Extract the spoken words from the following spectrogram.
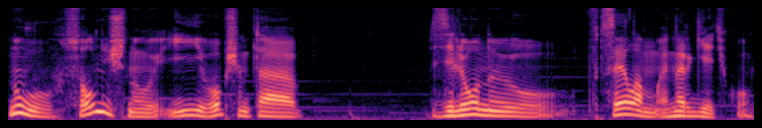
ну, солнечную и, в общем-то, зеленую в целом энергетику.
